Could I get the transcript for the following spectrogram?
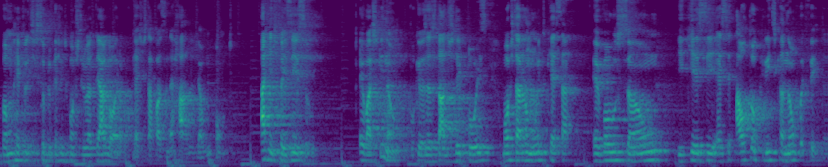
Vamos refletir sobre o que a gente construiu até agora, porque a gente está fazendo errado de algum ponto. A gente fez isso? Eu acho que não, porque os resultados depois mostraram muito que essa evolução e que esse, essa autocrítica não foi feita.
